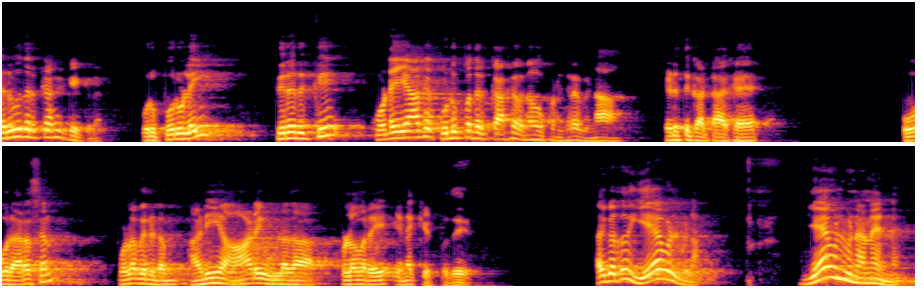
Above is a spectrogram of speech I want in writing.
தருவதற்காக கேட்கிறார் ஒரு பொருளை பிறருக்கு கொடையாக கொடுப்பதற்காக வினவப்படுகிற வினா. எடுத்துக்காட்டாக ஓர் அரசன் புலவரிடம் அணிய ஆடை உள்ளதா புலவரே என கேட்பது. அதுக்கடுத்தது ஏவல் வினா. ஏவல் வினான்னா என்ன?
